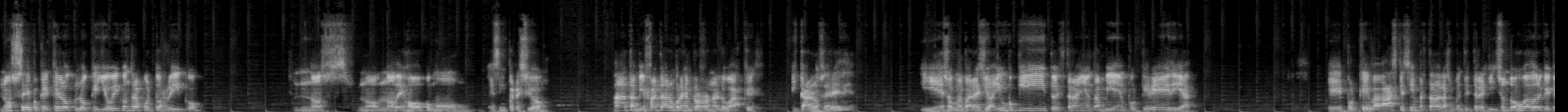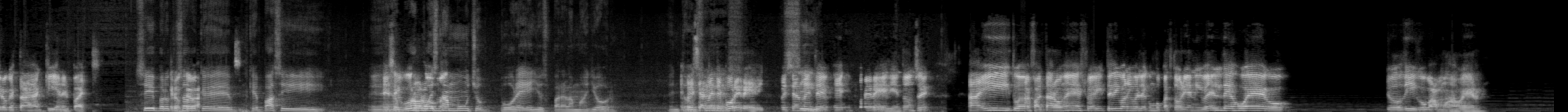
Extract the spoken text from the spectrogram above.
no sé, porque es que lo, que yo vi contra Puerto Rico no, no dejó como esa impresión. Ah, también faltaron, por ejemplo, Ronaldo Vázquez y Carlos Heredia. Y eso me pareció ahí un poquito extraño también, porque Heredia, eh, porque Vázquez siempre estaba en la sub-23. Y son dos jugadores que creo que están aquí en el país. Sí, pero tú sabes que, que, Pasi eh, seguro apuesta mucho por ellos para la mayor. Especialmente por Heredia. Especialmente eh, por Heredia. Entonces Ahí tú, me faltaron eso, ahí te digo a nivel de convocatoria, a nivel de juego, yo digo, vamos a ver.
